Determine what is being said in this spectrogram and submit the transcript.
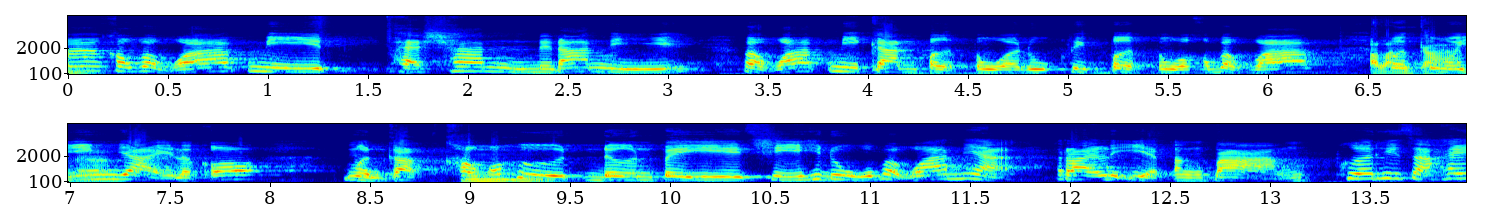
มากเขาแบบว่ามี passion ในด้านนี้ แบบว่ามีการเปิดตัวดูคลิปเปิดตัวเขาแบบว่าเปิดตัวยิ่งใหญ่แล้วก็เหมือนกับเขาก็คือเดินไปชี้ให้ดูว่าแบบว่าเนี่ยรายละเอียดต่างๆ เพื่อที่จะให้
